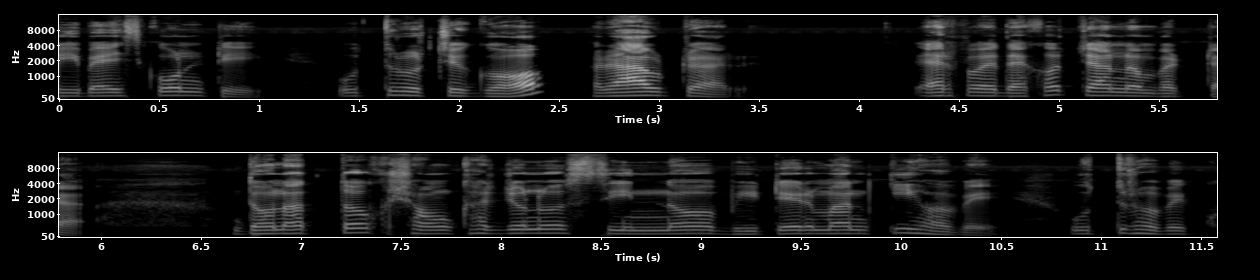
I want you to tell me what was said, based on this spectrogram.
ডিভাইস কোনটি? উত্তর হচ্ছে গ রাউটার এরপরে দেখো চার নাম্বারটা, ধনাত্মক সংখ্যার জন্য চিহ্ন বিটের মান কি হবে? উত্তর হবে খ,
